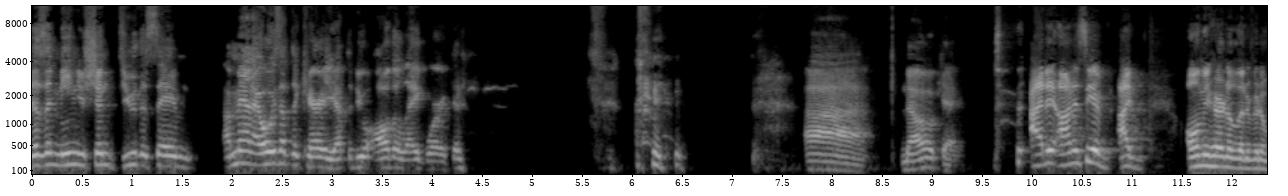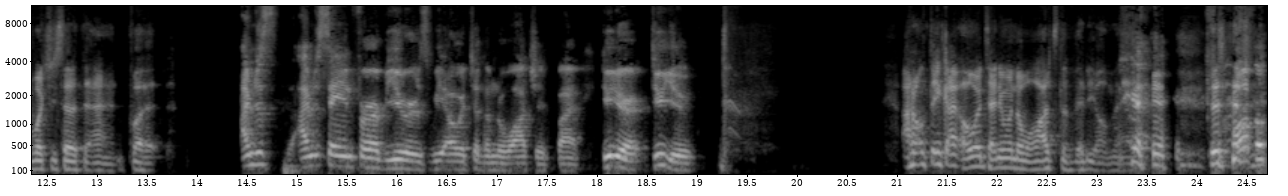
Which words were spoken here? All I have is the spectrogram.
doesn't mean you shouldn't do the same. Uh, man, I always have to carry. You have to do all the legwork. uh no, okay. I did honestly. I, I only heard a little bit of what you said at the end, but I'm just I'm just saying for our viewers, we owe it to them to watch it. But do your do you? I don't think I owe it to anyone to watch the video, man. This is,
